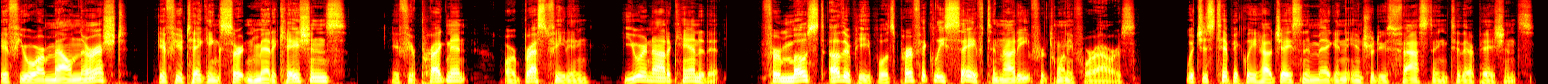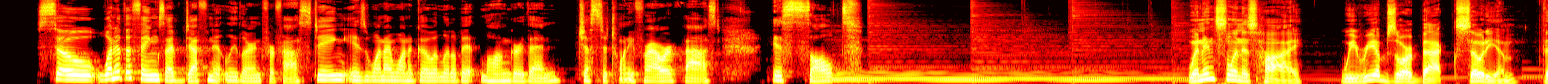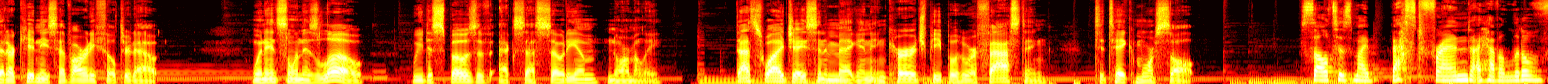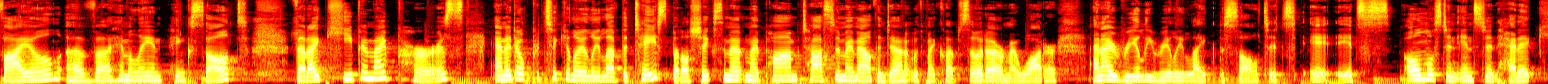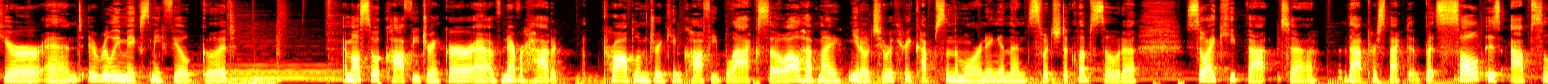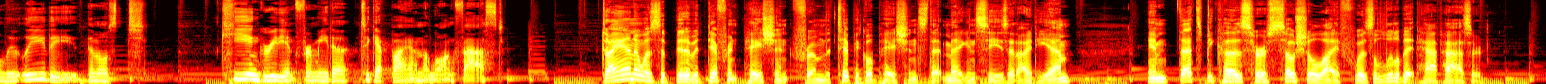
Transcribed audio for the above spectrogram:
if you are malnourished, if you're taking certain medications, if you're pregnant or breastfeeding, you are not a candidate. For most other people, it's perfectly safe to not eat for 24 hours, which is typically how Jason and Megan introduce fasting to their patients. So, one of the things I've definitely learned for fasting is when I want to go a little bit longer than just a 24 hour fast, is salt. When insulin is high, we reabsorb back sodium that our kidneys have already filtered out. When insulin is low, we dispose of excess sodium normally. That's why Jason and Megan encourage people who are fasting to take more salt. Salt is my best friend. I have a little vial of uh, Himalayan pink salt that I keep in my purse. And I don't particularly love the taste, but I'll shake some out in my palm, toss it in my mouth and down it with my club soda or my water. And I really, really like the salt. It's, it, it's almost an instant headache cure and it really makes me feel good. I'm also a coffee drinker. I've never had a problem drinking coffee black. So I'll have my, you know, two or three cups in the morning and then switch to club soda. So I keep that, uh, that perspective. But salt is absolutely the, the most key ingredient for me to, to get by on a long fast. Diana was a bit of a different patient from the typical patients that Megan sees at IDM. And that's because her social life was a little bit haphazard.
